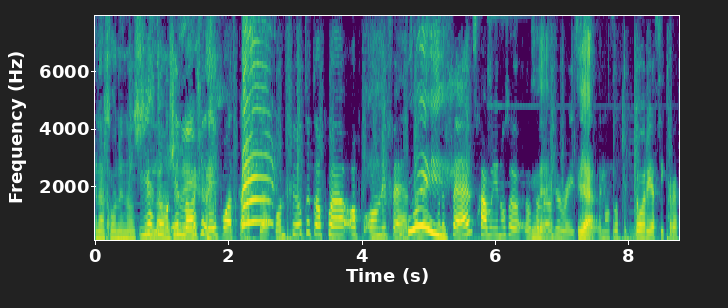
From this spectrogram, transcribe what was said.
En dan gewoon in onze Ja, zo in lingerie. lingerie podcasten. Unfiltered op, eh, op OnlyFans. Alleen voor de fans gaan we in onze, onze Nee. lingerie zitten. Ja. In onze Victoria's Secret.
